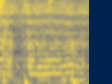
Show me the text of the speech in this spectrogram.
I, I,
